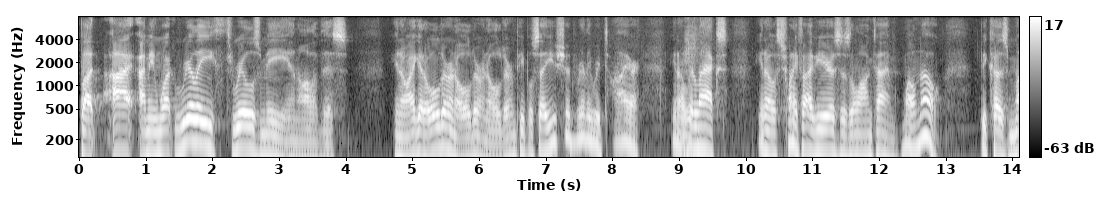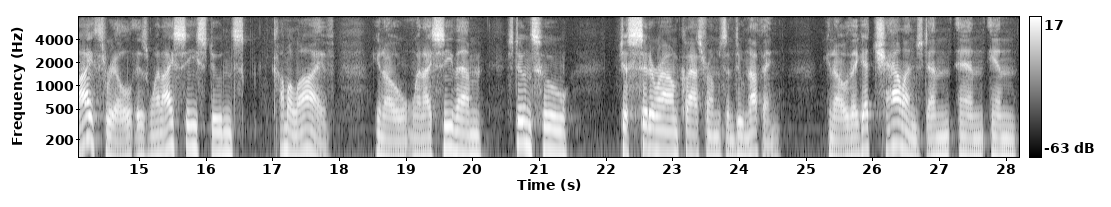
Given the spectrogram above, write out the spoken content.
but I, I mean, what really thrills me in all of this you know, I get older and older and older, and people say, you should really retire, you know, relax. You know, 25 years is a long time. Well, no, because my thrill is when I see students come alive, you know, when I see them, students who just sit around classrooms and do nothing, You know, they get challenged and, and in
